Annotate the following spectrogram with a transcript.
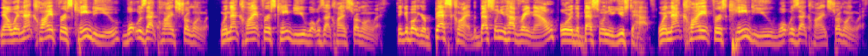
Now, when that client first came to you, what was that client struggling with? When that client first came to you, what was that client struggling with? Think about your best client, the best one you have right now, or the best one you used to have. When that client first came to you, what was that client struggling with?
